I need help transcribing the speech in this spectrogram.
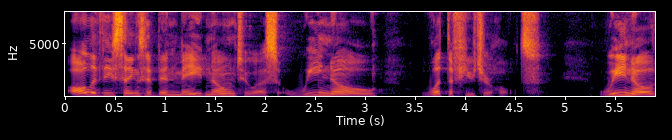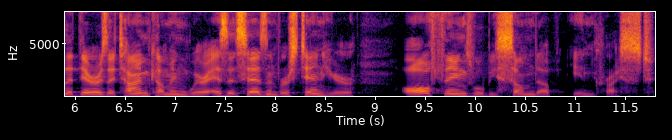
All of these things have been made known to us. We know what the future holds. We know that there is a time coming where, as it says in verse 10 here, all things will be summed up in Christ.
